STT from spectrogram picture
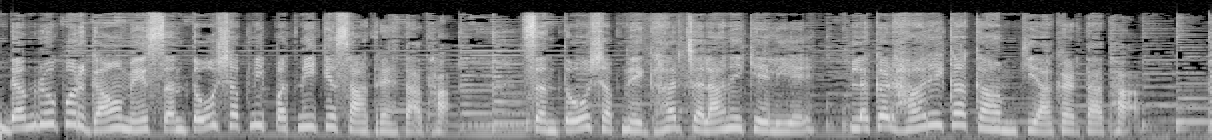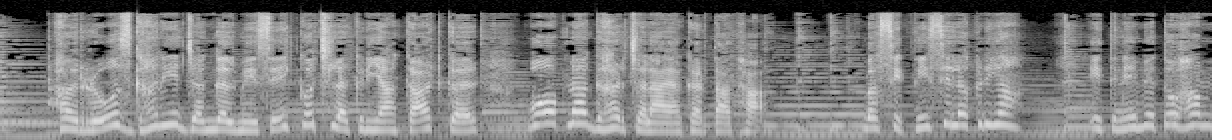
डमरूपुर गाँव में संतोष अपनी पत्नी के साथ रहता था। संतोष अपने घर चलाने के लिए लकड़हारे का काम किया करता था। हर रोज घने जंगल में से कुछ लकड़ियाँ काटकर वो अपना घर चलाया करता था। बस इतनी सी लकड़ियाँ। इतने में तो हम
